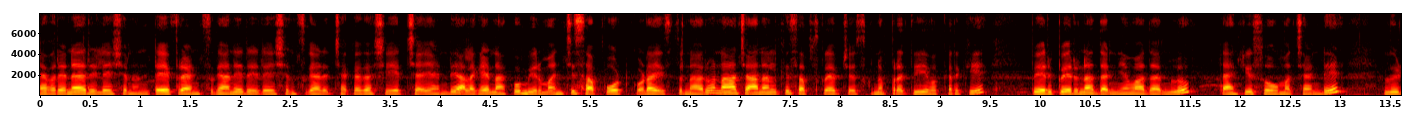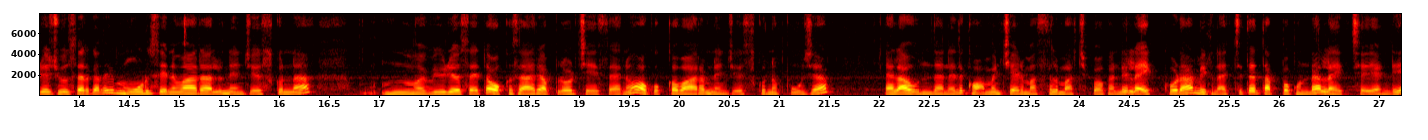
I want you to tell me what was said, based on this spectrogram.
ఎవరైనా రిలేషన్ ఉంటే ఫ్రెండ్స్ కానీ రిలేషన్స్ కానీ చక్కగా షేర్ చేయండి. అలాగే నాకు మీరు మంచి సపోర్ట్ కూడా ఇస్తున్నారు. నా ఛానల్కి సబ్స్క్రైబ్ చేసుకున్న ప్రతి ఒక్కరికి పేరు పేరున ధన్యవాదాలు థ్యాంక్ యూ సో మచ్ అండి. వీడియో చూసారు కదా మూడు శనివారాలు నేను చేసుకున్న వీడియోస్ అయితే ఒక్కసారి అప్లోడ్ చేశాను. ఒక్కొక్క వారం నేను చేసుకున్న పూజ ఎలా ఉందనేది కామెంట్ చేయడం అస్సలు మర్చిపోకండి. లైక్ కూడా మీకు నచ్చితే తప్పకుండా లైక్ చేయండి.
